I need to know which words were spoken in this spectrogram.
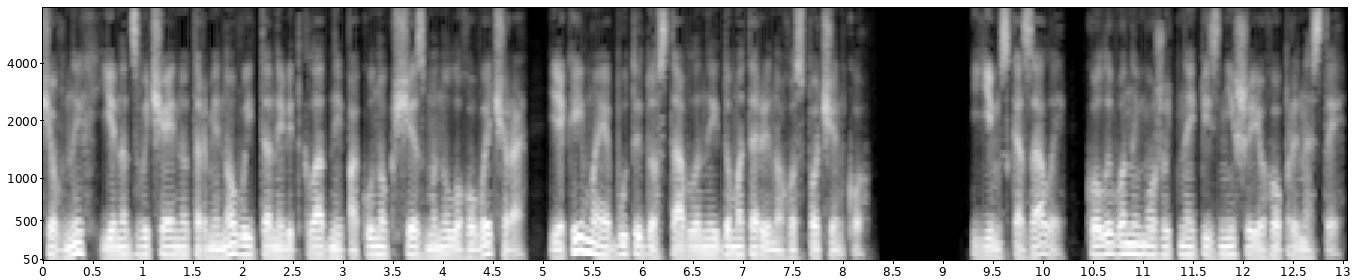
що в них є надзвичайно терміновий та невідкладний пакунок ще з минулого вечора, який має бути доставлений до материного спочинку. Їм сказали, коли вони можуть найпізніше його принести.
